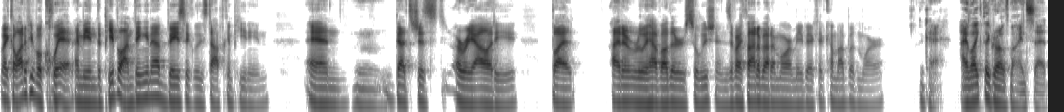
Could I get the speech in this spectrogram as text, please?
like a lot of people quit. I mean, the people I'm thinking of basically stopped competing, and mm. that's just a reality. But I don't really have other solutions. If I thought about it more, maybe I could come up with more. Okay. I like the growth mindset.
